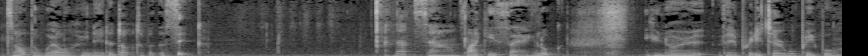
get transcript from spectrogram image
it's not the well who need a doctor, but the sick. And that sounds like he's saying, look, you know they're pretty terrible people,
